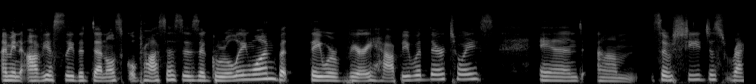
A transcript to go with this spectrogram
I mean, obviously, the dental school process is a grueling one, but they were very happy with their choice. And um, so she just rec-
